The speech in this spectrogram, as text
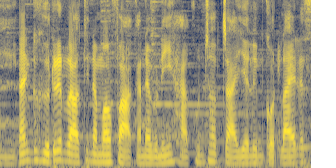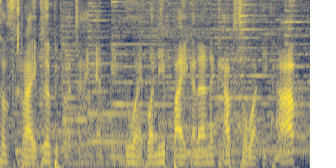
นี้ นั่นก็คือเรื่องราวที่นำมาฝากกันในวันนี้หากคุณชอบใจอย่าลืมกดไลค์และ subscribe เพื่อเป็นกำลังใจให้แอดมินด้วย วันนี้ไปกันแล้วนะครับ สวัสดีครับ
